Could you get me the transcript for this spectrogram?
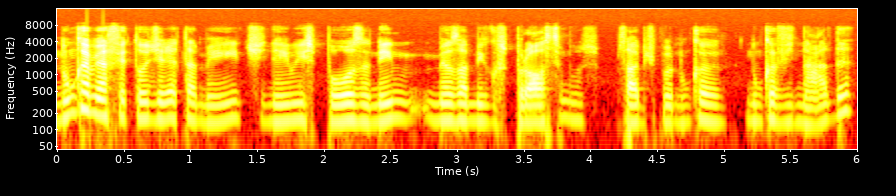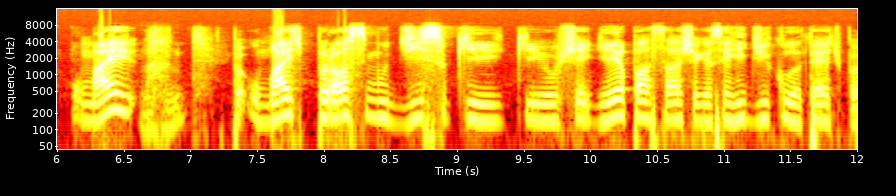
nunca me afetou diretamente, nem minha esposa, nem meus amigos próximos, sabe? Tipo, eu nunca, nunca vi nada. O mais, o mais próximo disso que, que eu cheguei a passar, chega a ser ridículo até, tipo,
